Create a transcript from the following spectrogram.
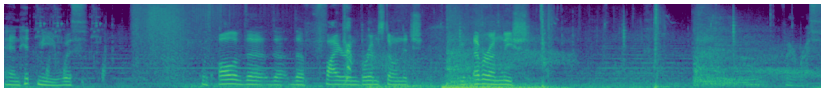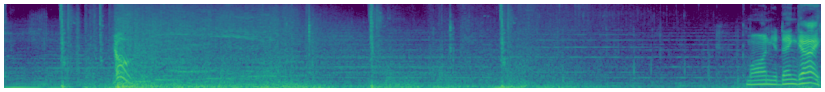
and hit me with with all of the the, the fire and brimstone that you've ever unleashed. Come on, you dang guy.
